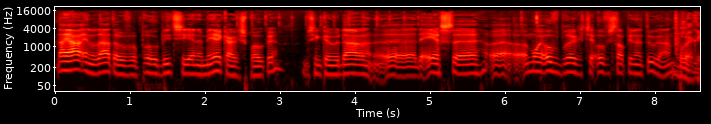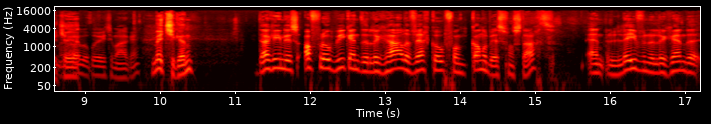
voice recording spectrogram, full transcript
nou ja, inderdaad over prohibitie in Amerika gesproken. Misschien kunnen we daar uh, de eerste uh, een mooi overbruggetje, overstapje naartoe gaan. Bruggetje. Een overbruggetje maken. Michigan. Daar ging dus afgelopen weekend de legale verkoop van cannabis van start. En levende legende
